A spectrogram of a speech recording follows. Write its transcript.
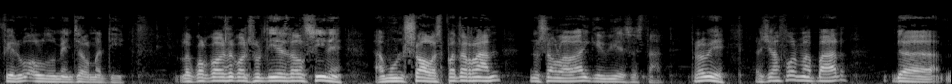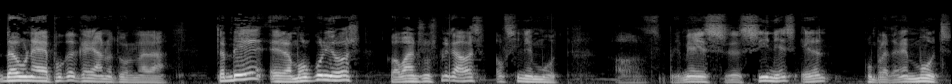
fer-ho el diumenge al matí. La qual cosa, quan sorties del cine amb un sol espaterrant, no semblava que hi havies estat. Però bé, això forma part d'una època que ja no tornarà. També era molt curiós, que abans ho explicaves, el cine mut. Els primers eh, cines eren completament muts,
